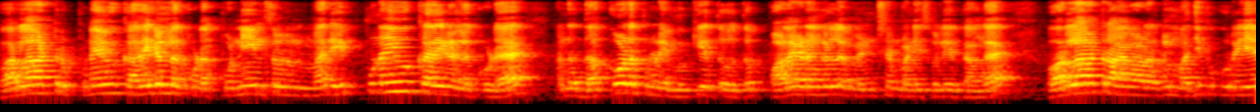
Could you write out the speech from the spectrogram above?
வரலாற்று புனைவு கதைகள்ல கூட பொன்னியின் செல்வன் மாதிரி புனைவு கதைகள்ல கூட அந்த தக்கோலத்தினுடைய முக்கியத்துவத்தை பல இடங்கள்ல மென்ஷன் பண்ணி சொல்லியிருக்காங்க. வரலாற்று ஆய்வாளர்கள் மதிப்புக்குரிய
